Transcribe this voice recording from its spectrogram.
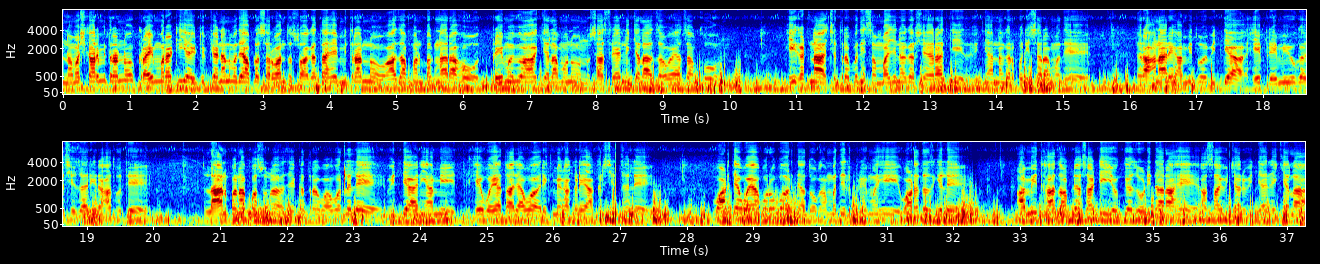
नमस्कार मित्रांनो क्राईम मराठी या यूट्यूब चॅनलमध्ये आपलं सर्वांचं स्वागत आहे. मित्रांनो आज आपण बघणार आहोत प्रेमविवाह केला म्हणून सासऱ्याने केला जवळचा खून. ही घटना छत्रपती संभाजीनगर शहरातील विज्ञाननगर परिसरामध्ये राहणारे अमित व विद्या हे प्रेमीयुगल शेजारी राहत होते. लहानपणापासूनच एकत्र वावरलेले विद्या आणि अमित हे वयात आल्यावर एकमेकाकडे आकर्षित झाले. वाढत्या वयाबरोबर त्या दोघांमधील प्रेमही वाढतच गेले. अमित हाच आपल्यासाठी योग्य जोडीदार आहे असा विचार विद्याने केला.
